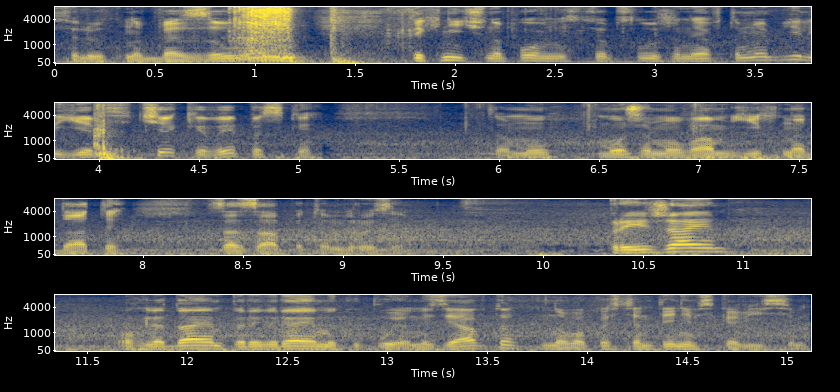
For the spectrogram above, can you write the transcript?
Абсолютно без зауважень. Технічно повністю обслужений автомобіль, є всі чеки, виписки, тому можемо вам їх надати за запитом, друзі. Приїжджаємо, оглядаємо, перевіряємо і купуємо. Зі авто Новокостянтинівська 8.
